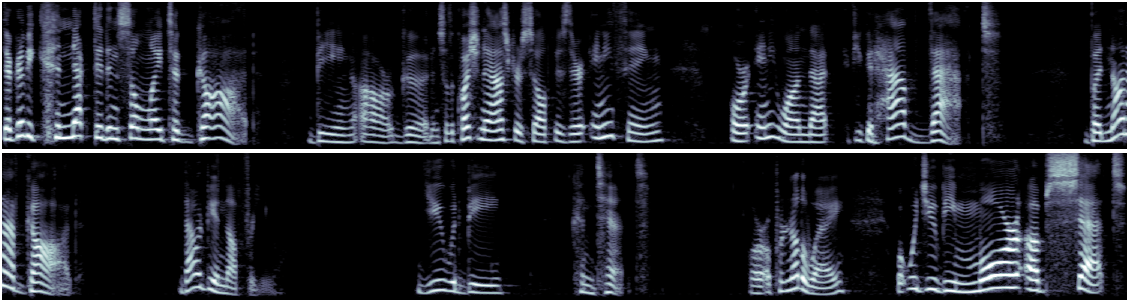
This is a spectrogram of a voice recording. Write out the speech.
they're going to be connected in some way to god being our good. And so the question to ask yourself is there anything or anyone that, if you could have that, but not have God, that would be enough for you? You would be content. Or, or put another way, what would you be more upset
